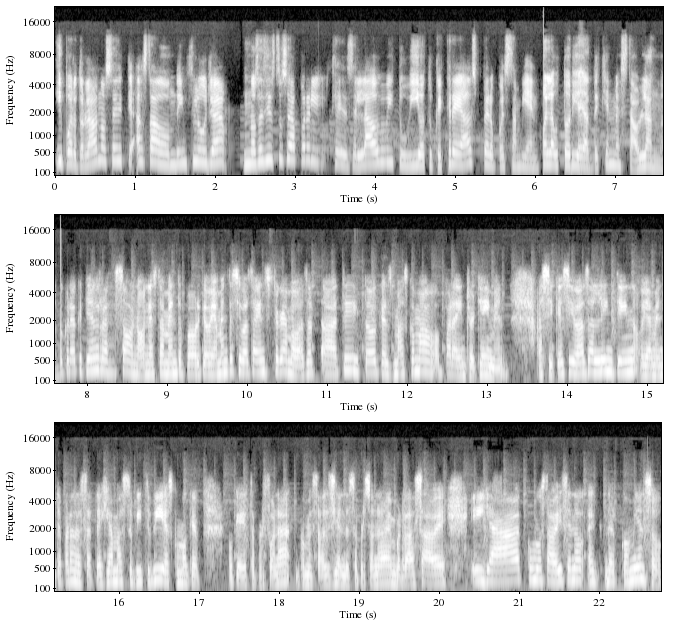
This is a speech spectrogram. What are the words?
Y por otro lado, no sé hasta dónde influya no sé si esto sea por el que es el lado B2B o tú que creas, pero pues también con la autoridad de quien me está hablando. Yo creo que tienes razón, honestamente, porque obviamente si vas a Instagram o vas a, TikTok es más como para entertainment. Así que si vas a LinkedIn, obviamente para la estrategia más B2B es como que, ok, esta persona, como estaba diciendo, esta persona en verdad sabe. Y ya, como estaba diciendo del comienzo,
